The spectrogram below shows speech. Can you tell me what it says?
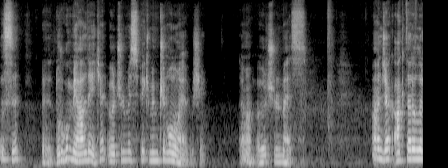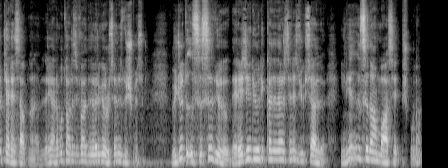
Isı e, durgun bir haldeyken ölçülmesi pek mümkün olmayan bir şey. Tamam ölçülmez. Ancak aktarılırken hesaplanabilir. Yani bu tarz ifadeleri görürseniz düşmesin. Vücut ısısı diyor. Derece diyor dikkat ederseniz yükseldi. Yine ısıdan bahsetmiş burada.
